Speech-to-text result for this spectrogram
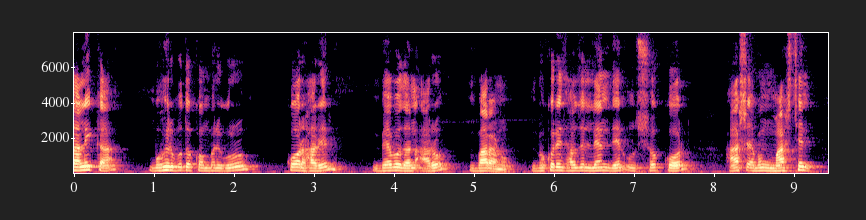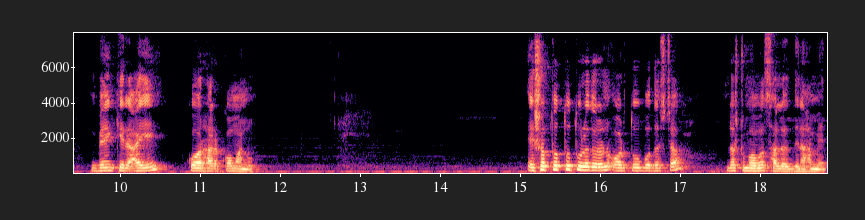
তালিকা বহির্ভূত কোম্পানিগুলোর কর হারের ব্যবধান আরও বাড়ানো। ব্রোকারেজ হাউসের লেনদেন, উৎস, কর হ্রাস এবং মার্চেন্ট ব্যাংকের আয়ে কর হার কমানো। এসব তথ্য তুলে ধরেন অর্থ উপদেষ্টা ডক্টর মোহাম্মদ সালেউদ্দিন আহমেদ।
